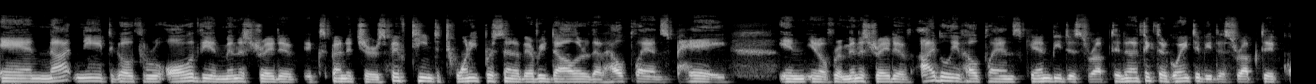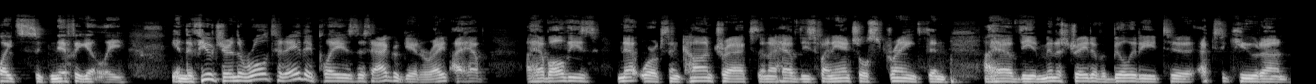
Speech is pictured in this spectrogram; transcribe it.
and not need to go through all of the administrative expenditures. 15 to 20% of every dollar that health plans pay in you know for administrative i believe health plans can be disrupted and i think they're going to be disrupted quite significantly in the future. And the role today they play is this aggregator right? I have I have all these networks and contracts, and I have these financial strength, and I have the administrative ability to execute on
